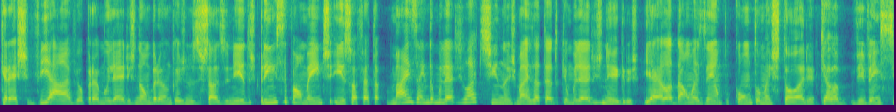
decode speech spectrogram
creche viável para mulheres não brancas nos Estados Unidos, principalmente, e isso afeta mais ainda mulheres latinas, mais até do que mulheres negras. E aí ela dá um exemplo, conta uma história que ela vivenciou.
